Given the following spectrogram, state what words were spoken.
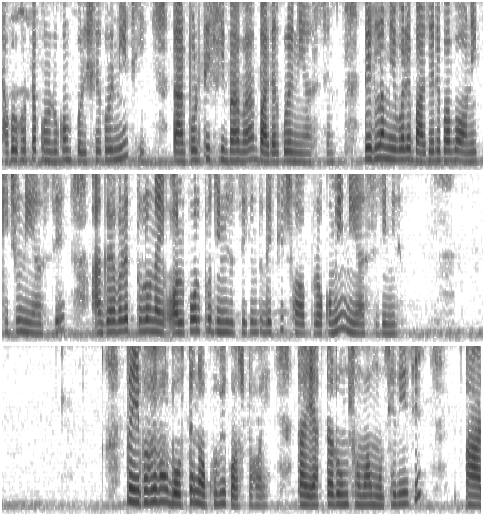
ঠাকুর ঘরটা কোনো রকম পরিষ্কার করে নিয়েছি, তারপর দেখি বাবা বাজার করে নিয়ে আসছে। দেখলাম এবারে বাজারে বাবা অনেক কিছু নিয়ে আসছে, আগেরবারের তুলনায় অল্প অল্প জিনিস আছে, কিন্তু দেখছি সব রকমই নিয়ে আসছে জিনিস। তো এইভাবে আমার বসতে না খুবই কষ্ট হয়। তাই একটা রুম সমা মুছে দিয়েছে, আর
